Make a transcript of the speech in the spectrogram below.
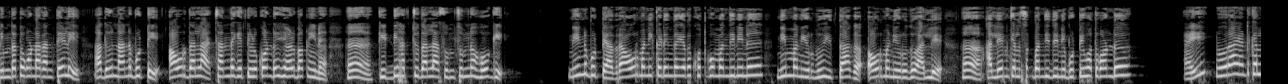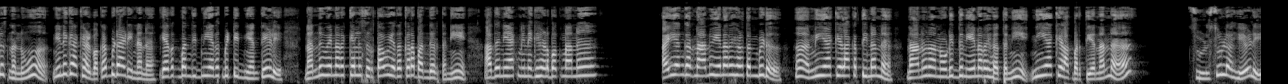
ನಿಮ್ದ ತಗೊಂಡಾರ ಅಂತೇಳಿ. ಅದು ನನ್ನ ಬುಟ್ಟಿ, ಅವ್ರದಲ್ಲ. ಚಂದಗೆ ತಿಳ್ಕೊಂಡು ಹೇಳ್ಬೇಕು ನೀನು. ಕಿಡ್ಡಿ ಹಚ್ಚುದಲ್ಲ, ಸುಮ್ ಸುಮ್ನೆ ಹೋಗಿ. ನಿನ್ನ ಬುಟ್ಟಿ ಆದ್ರ ಅವ್ರ ಮನೆ ಕಡೆಯಿಂದ ಎದಕ್ ಹೊತ್ಕೊಂಡ್ ಬಂದಿ ನೀನು? ನಿಮ್ಮ ಮನೆ ಇರೋದು ಇತ್ತಾಗ ಅವ್ರ ಮನೆ ಇರೋದು ಅಲ್ಲೇ. ಹಾ, ಅಲ್ಲೇನ್ ಕೆಲಸಕ್ಕೆ ಬಂದಿದ್ದೀನಿ ಬುಟ್ಟಿ ಹೊತ್ಕೊಂಡು? ಐ ನೂರ ಎಂಟು ಕೆಲಸ ನಾನು. ನಿನಗೆ ಕೇಳ್ಬೇಕಾ ಬಿಡಾಡಿ ನಾನು. ಎದಕ್ ಬಂದಿದ್ನಿ ಎದಕ್ ಬಿಟ್ಟಿದ್ನಿ ಅಂತೇಳಿ. ನನ್ನ ಏನಾರ ಕೆಲಸ ಇರ್ತಾವ, ಎದಕ್ಕಾರ ಬಂದಿರ್ತಾನಿ ಅದನ್ನ ಯಾಕೆ ನಿನಗೆ ಹೇಳ್ಬೇಕು ನಾನು? ಅಯ್ಯ ಹಂಗಾರ ನಾನು ಏನಾರ ಹೇಳ್ತಾನೆ ಬಿಡು. ಹಾ, ನೀ ಯಾಕೆ ಹೇಳಕತ್ತಿ ನಾನು? ನಾನು ನಾನು ನೋಡಿದ್ದನ್ನ ಏನಾರ ಹೇಳ್ತಾನಿ ನೀ? ಯಾಕೆ ಹೇಳಕ್ ಬರ್ತೀಯ ನನ್ನ ಸುಳ್ಳು ಸುಳ್ಳು ಹೇಳಿ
